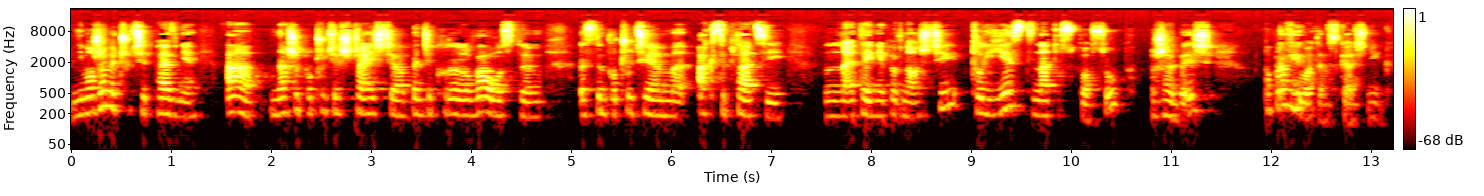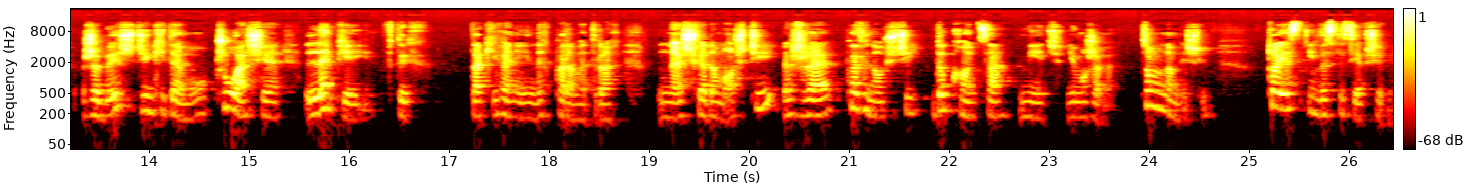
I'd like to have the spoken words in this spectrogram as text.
nie możemy czuć się pewnie, a nasze poczucie szczęścia będzie korelowało z tym, z tym poczuciem akceptacji mm, tej niepewności, to jest na to sposób, żebyś poprawiła ten wskaźnik, żebyś dzięki temu czuła się lepiej w tych takich, a nie innych parametrach mm, świadomości, że pewności do końca mieć nie możemy. Co mam na myśli? To jest inwestycja w siebie.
